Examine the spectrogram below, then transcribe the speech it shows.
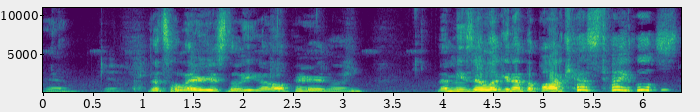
Yeah. Yeah. That's hilarious, though. He got all paranoid. That means they're looking at the podcast titles.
